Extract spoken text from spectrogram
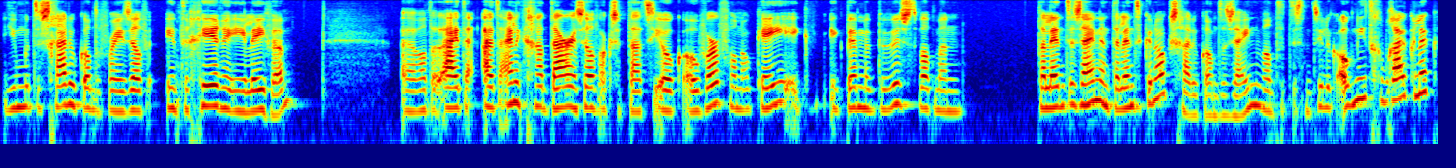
je moet de schaduwkanten van jezelf integreren in je leven. Uh, want uiteindelijk gaat daar zelfacceptatie ook over. Van oké, ik, ik ben me bewust wat mijn talenten zijn. En talenten kunnen ook schaduwkanten zijn. Want het is natuurlijk ook niet gebruikelijk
